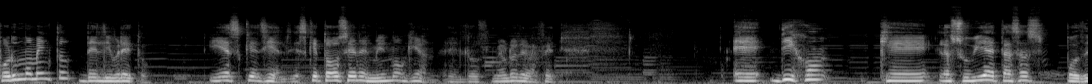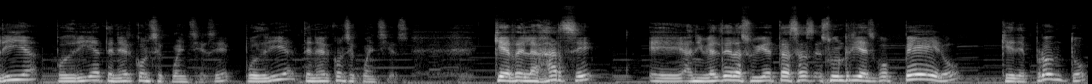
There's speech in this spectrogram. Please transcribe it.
por un momento del libreto. Y es que, sí, es que todos sean el mismo guion, eh, los miembros de la FED. Eh, dijo que la subida de tasas podría, podría tener consecuencias, ¿eh? podría tener consecuencias. Que relajarse eh, a nivel de la subida de tasas es un riesgo, pero que de pronto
